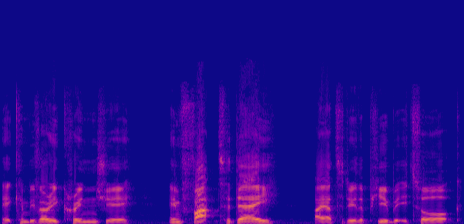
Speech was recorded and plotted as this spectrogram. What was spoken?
It can be very cringy. In fact, today I had to do the puberty talk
